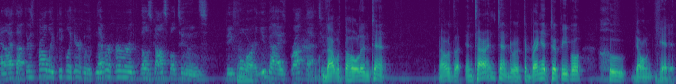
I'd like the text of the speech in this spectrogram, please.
and I thought there's probably people here who've never heard those gospel tunes before. And you guys brought that to That was the whole intent. That was the entire intent was to bring it to people who don't get it,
